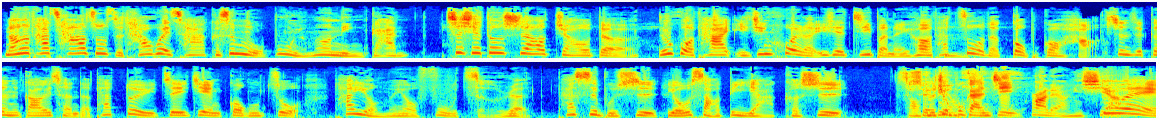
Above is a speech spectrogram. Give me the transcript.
然后他擦桌子他会擦，可是抹布有没有拧干？这些都是要教的。如果他已经会了一些基本了以后，他做的够不够好？甚至更高一层的，他对于这件工作，他有没有负责任？他是不是有扫地呀？可是。扫的就不干净，画两下，对，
